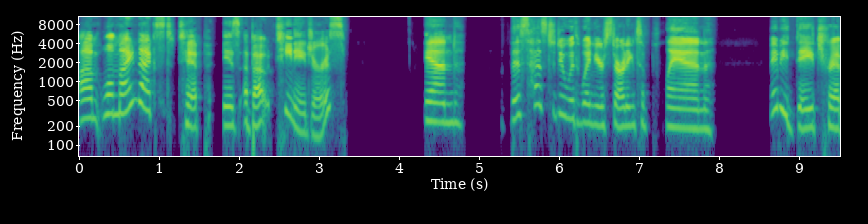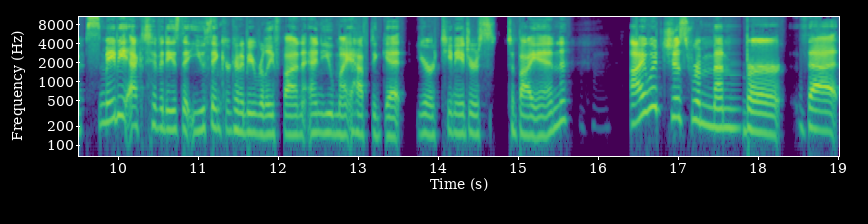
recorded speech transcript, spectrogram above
Um, well, my next tip is about teenagers. And this has to do with when you're starting to plan maybe day trips, maybe activities that you think are going to be really fun and you might have to get your teenagers to buy in. I would just remember that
